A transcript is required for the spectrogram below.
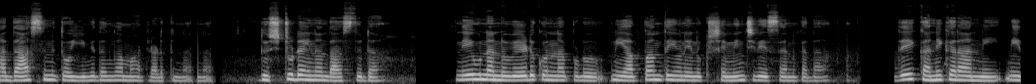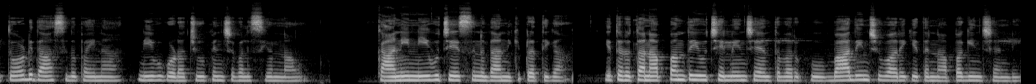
ఆ దాసునితో ఈ విధంగా మాట్లాడుతున్నారు. దుష్టుడైన దాసుడా నీవు నన్ను వేడుకున్నప్పుడు నీ అప్పంతయు నేను క్షమించి వేశాను కదా. అదే కనికరాన్ని నీ తోడి దాసుడు పైన నీవు కూడా చూపించవలసి ఉన్నావు. కానీ నీవు చేసిన దానికి ప్రతిగా ఇతడు తన అప్పంతయు చెల్లించేంత వరకు బాధించు వారికి ఇతన్ని అప్పగించండి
